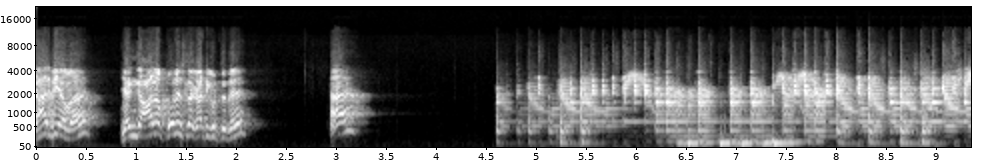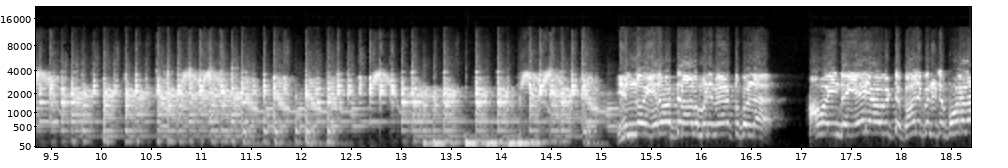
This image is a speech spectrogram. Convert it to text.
யாருடி அவ? எங்க ஆள போலீஸ்ல காட்டி கொடுத்தது? இன்னும் இருபத்தி நாலு மணி நேரத்துக்குள்ள அவன் இந்த ஏரியாவை விட்டு காலி பண்ணிட்டு போகல?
